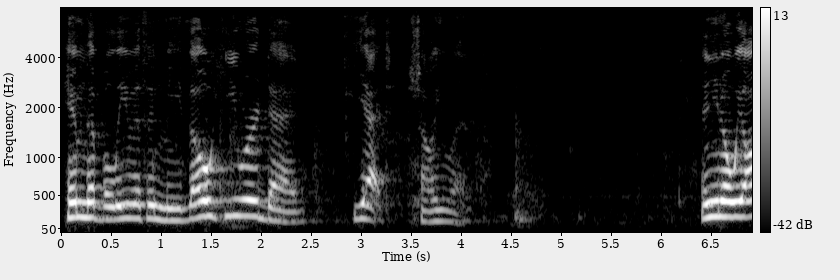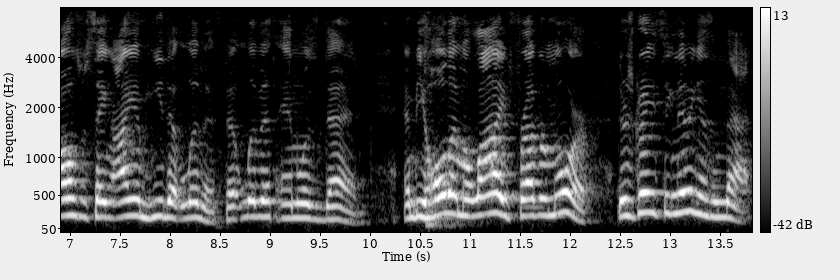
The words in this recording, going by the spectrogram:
Him that believeth in me, though he were dead, yet shall he live. And you know, we also saying, I am he that liveth, that liveth and was dead. And behold, I'm alive forevermore. There's great significance in that.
